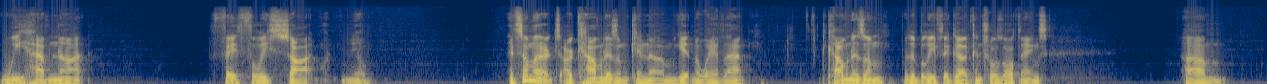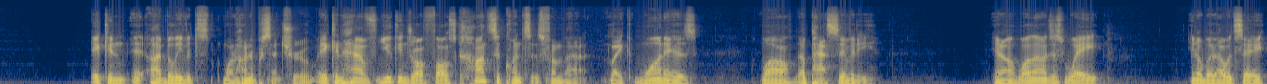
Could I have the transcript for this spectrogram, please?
we have not faithfully sought you know. And some of our, our calvinism can um, get in the way of that. Calvinism or the belief that god controls all things um, it can i believe it's 100% true. It can have you can draw false consequences from that. Like one is well a passivity. You know well then i'll just wait. You know but i would say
